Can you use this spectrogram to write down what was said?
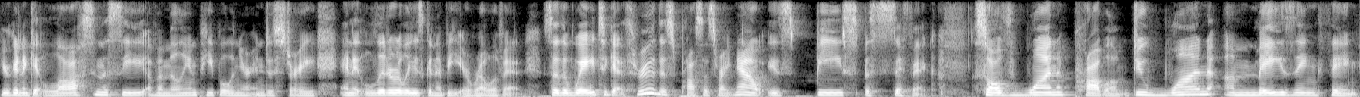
You're going to get lost in the sea of a million people in your industry, and it literally is going to be irrelevant. So, the way to get through this process right now is be specific. Solve one problem. Do one amazing thing.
